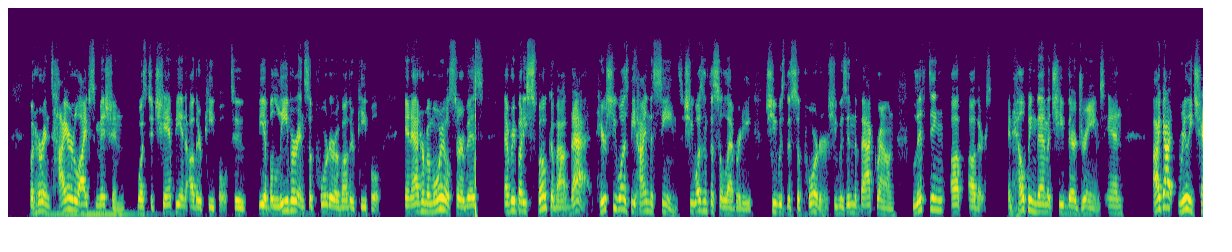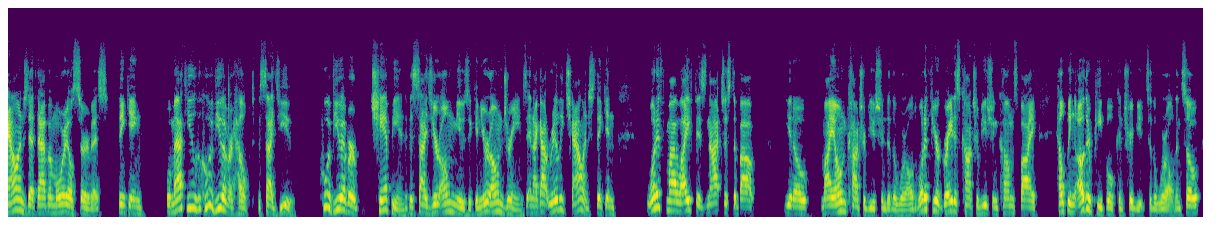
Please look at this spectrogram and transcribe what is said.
But her entire life's mission was to champion other people, to be a believer and supporter of other people. And at her memorial service, everybody spoke about that. Here she was behind the scenes. She wasn't the celebrity, she was the supporter. She was in the background, lifting up others and helping them achieve their dreams. And I got really challenged at that memorial service thinking, well, Matthew, who have you ever helped besides you? Who have you ever championed besides your own music and your own dreams? And I got really challenged thinking, what if my life is not just about you know my own contribution to the world? What if your greatest contribution comes by helping other people contribute to the world? And so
